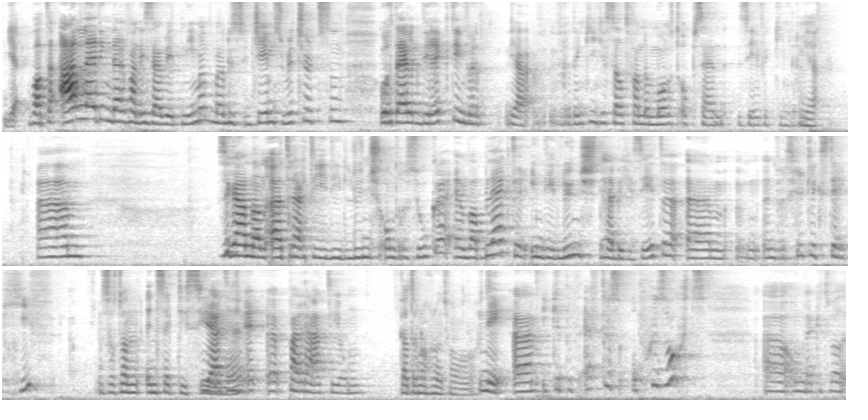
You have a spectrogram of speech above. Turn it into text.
Ja. Wat de aanleiding daarvan is, dat weet niemand. Maar dus James Richardson wordt eigenlijk direct in ver- ja, verdenking gesteld van de moord op zijn zeven kinderen. Ja. Ehm, Ze gaan dan uiteraard die, die lunch onderzoeken. En wat blijkt er in die lunch te hebben gezeten? Ehm, een, een verschrikkelijk sterk gif. Een soort van insecticide, Ja, het is hè? een eh, paration. Ik had er nog nooit van gehoord. Nee, ik heb het even opgezocht. Eh, omdat ik het wel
